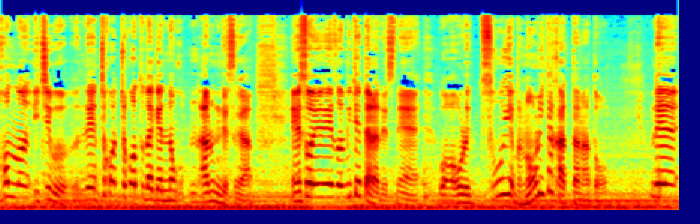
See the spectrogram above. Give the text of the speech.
ほんの一部でちょこちょこっとだけのあるんですが、えー、そういう映像を見てたらですね、わ、俺、そういえば乗りたかったなと。で、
